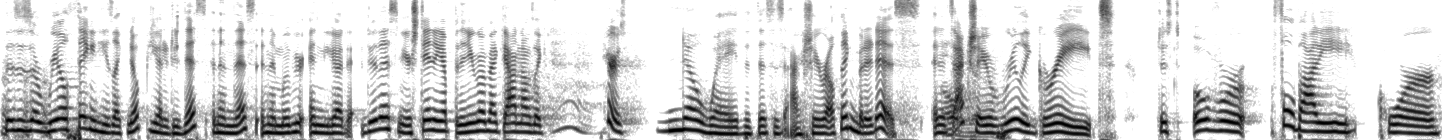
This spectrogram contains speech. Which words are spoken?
this is a real thing. And he's like, nope, you got to do this and then this and then move your and you got to do this and you're standing up and then you're going back down. And I was like, there's no way that this is actually a real thing, but it is, and it's Oh, actually a really great, just over full body core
